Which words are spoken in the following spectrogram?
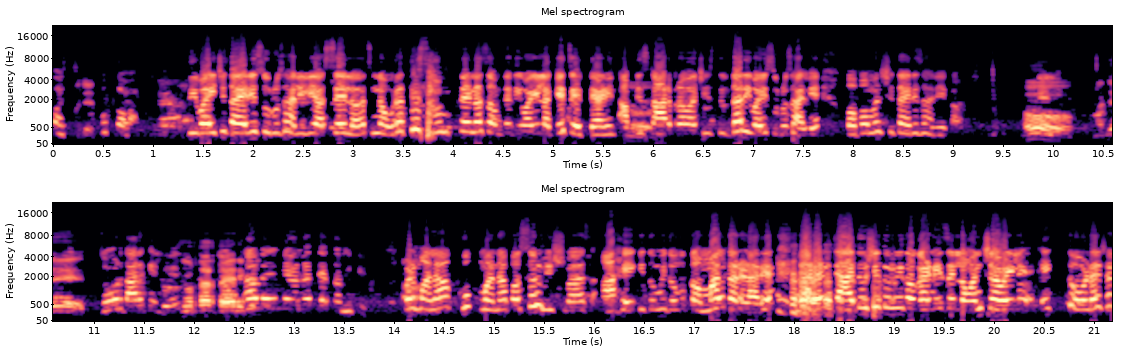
म्हणजे खूप कमाल. दिवाळीची तयारी सुरू झालेली असेलच. नवरात्री संपते ना संपते दिवाळी लगेच येते आणि आपली हो. स्टार प्रवाहाची सुद्धा दिवाळी सुरू झाली आहे. परफॉर्मन्सची तयारी झाली आहे का? हो म्हणजे जोरदार केली जोरदार तयारी वेळ मिळाला ते आता मी केली. पण मला खूप मनापासून विश्वास आहे की तुम्ही दोघं कमाल करणार आहे. कारण त्या दिवशी तुम्ही दोघांनी जे लॉन्चच्या वेळी एक थोड्याशा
